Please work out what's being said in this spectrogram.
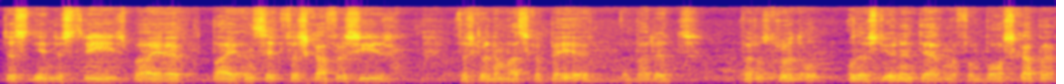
tussen industrie, is baie baie insetverskaffers hier, verskillende maatskappye wat dit wat ons groot ondersteun in terme van boskappe.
